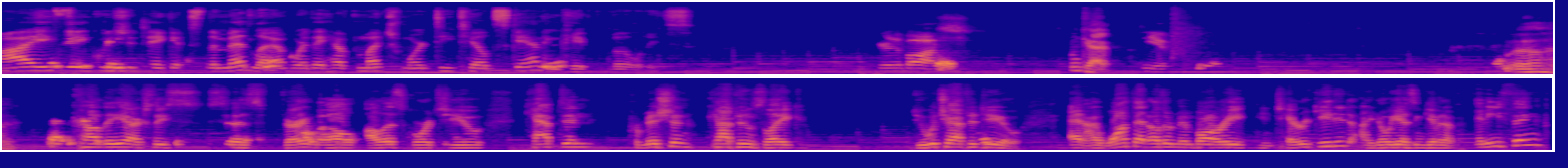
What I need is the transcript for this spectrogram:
I think we should take it to the med lab where they have much more detailed scanning capabilities. You're the boss. Okay. To you. Well, Kali actually s- says, very well, I'll escort you. Captain, permission? Captain's like, do what you have to do. And I want that other Minbari interrogated. I know he hasn't given up anything.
